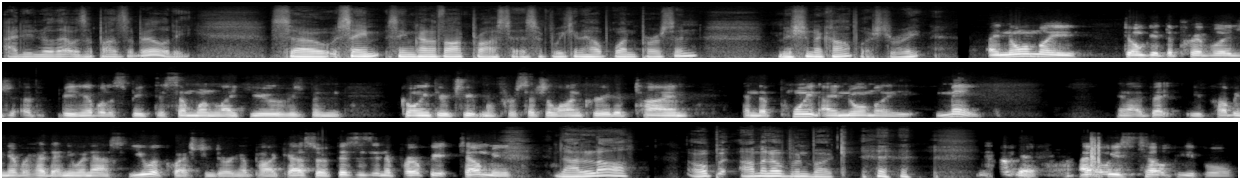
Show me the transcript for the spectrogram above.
I didn't know that was a possibility. So same same kind of thought process. If we can help one person, mission accomplished. Right? I normally don't get the privilege of being able to speak to someone like you who's been going through treatment for such a long period of time. And the point I normally make, and I bet you've probably never had anyone ask you a question during a podcast. So if this is inappropriate, tell me. Not at all. Open. I'm an open book. okay. I always tell people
